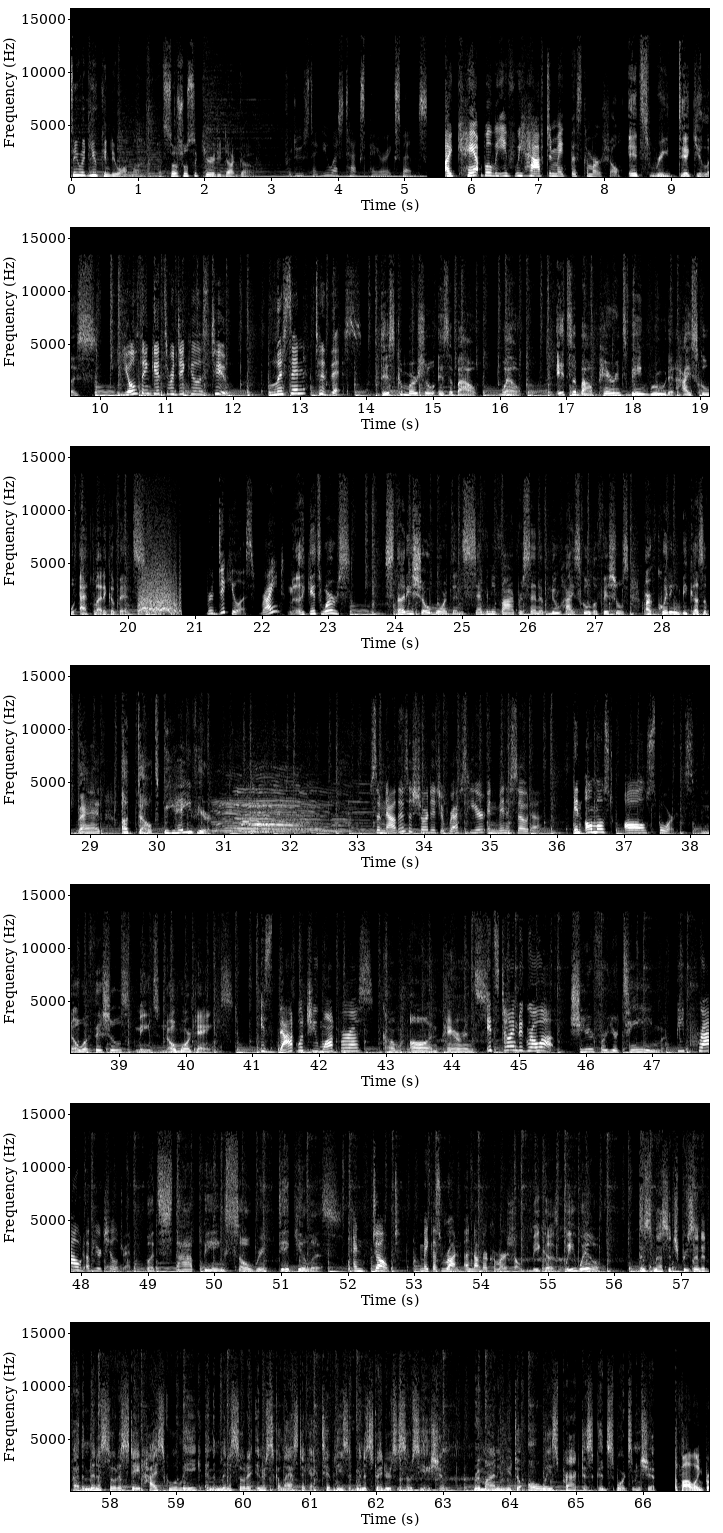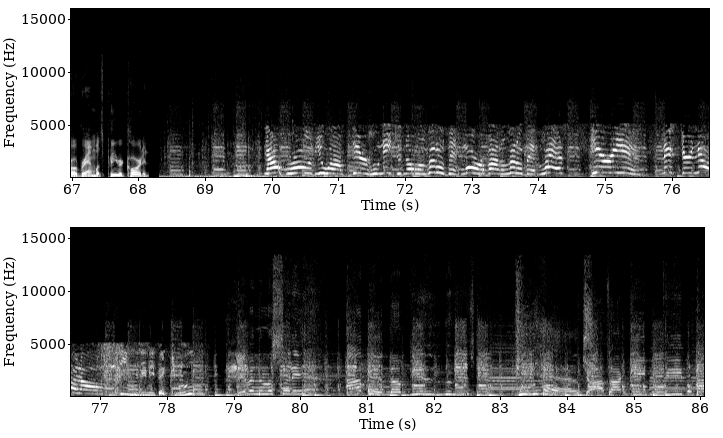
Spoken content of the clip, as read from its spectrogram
See what you can do online at socialsecurity.gov. Produced at U.S. taxpayer expense. I can't believe we have to make this commercial. It's ridiculous. You'll think it's ridiculous too. Listen to this. This commercial is about, well, it's about parents being rude at high school athletic events. Ridiculous, right? It gets worse. Studies show more than 75% of new high school officials are quitting because of bad adult behavior. So now there's a shortage of refs here in Minnesota in almost all sports. No officials means no more games. Is that what you want for us? Come on, parents. It's time to grow up. Cheer for your team. Be proud of your children. But stop being so ridiculous. And don't make us run another commercial. Because we will. This message presented by the Minnesota State High School League and the Minnesota Interscholastic Activities Administrators Association, reminding you to always practice good sportsmanship. The following program was pre recorded. Now, for all of you out there who need to know a little bit more about a little bit less, here he is, Mr. Know It All. Living in the city,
